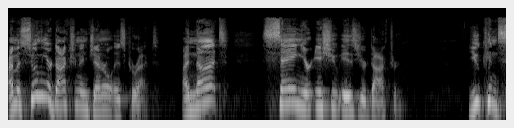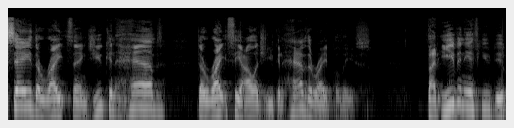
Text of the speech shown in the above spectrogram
I'm assuming your doctrine in general is correct. I'm not saying your issue is your doctrine. You can say the right things, you can have the right theology, you can have the right beliefs. But even if you do,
